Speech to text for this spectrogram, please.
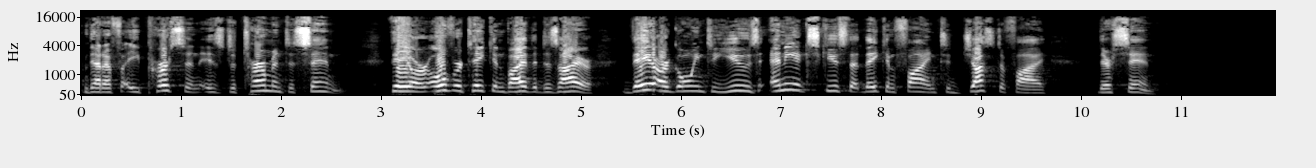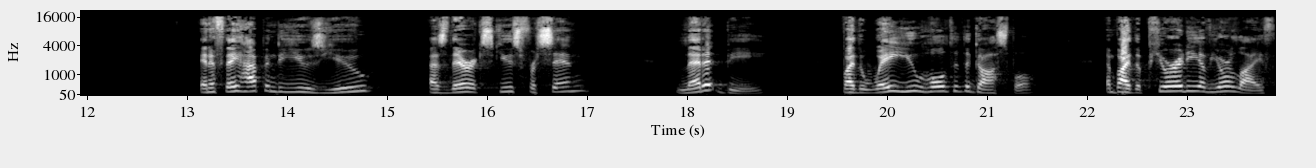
that if a person is determined to sin, they are overtaken by the desire, they are going to use any excuse that they can find to justify their sin. And if they happen to use you as their excuse for sin, let it be by the way you hold to the gospel and by the purity of your life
